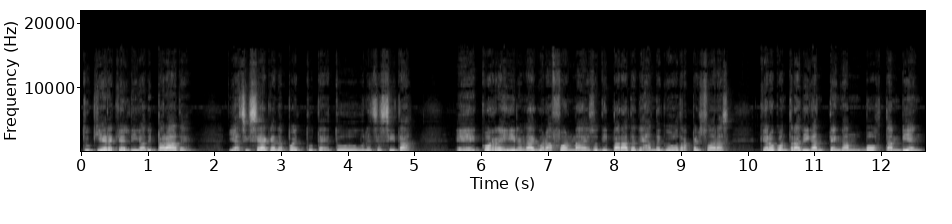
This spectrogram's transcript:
Tú quieres que él diga disparate y así sea que después tú, tú necesitas eh, corregir en alguna forma esos disparates, dejando que otras personas que lo contradigan tengan voz también.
